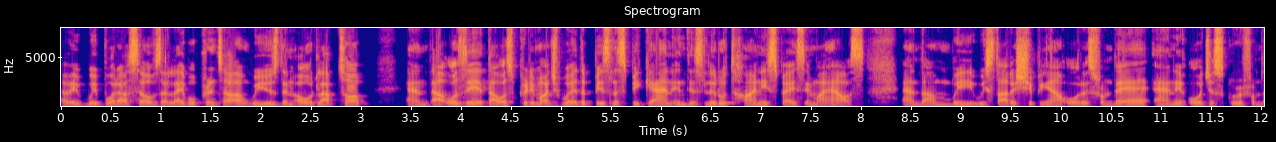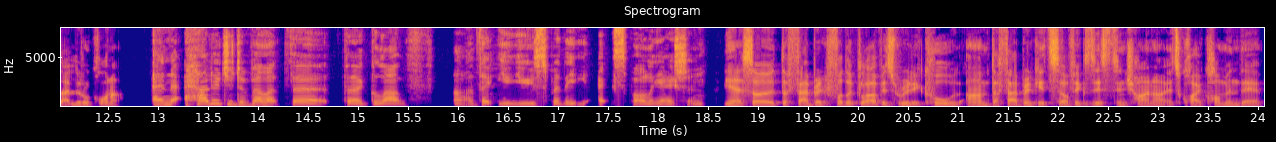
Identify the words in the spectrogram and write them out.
We, we bought ourselves a label printer. We used an old laptop and that was it. That was pretty much where the business began in this little tiny space in my house. And um, we we started shipping out orders from there, and it all just grew from that little corner. And how did you develop the the glove uh, that you use for the exfoliation? Yeah, so the fabric for the glove is really cool. Um, the fabric itself exists in China; it's quite common there,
